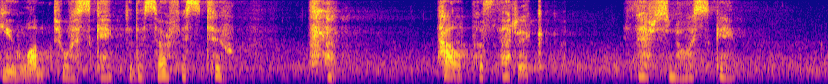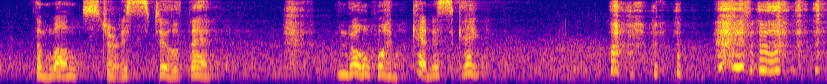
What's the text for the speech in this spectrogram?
You want to escape to the surface too? How pathetic. There's no escape. The monster is still there. No one can escape.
